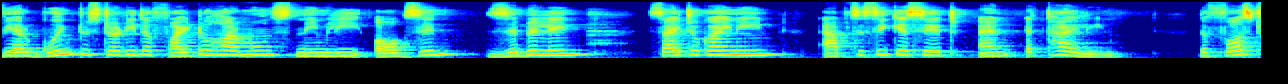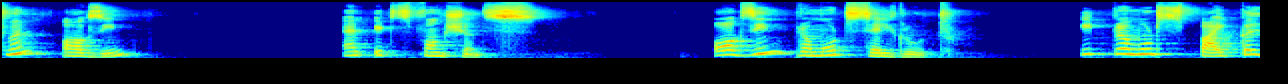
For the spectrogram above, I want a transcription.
we are going to study the phytohormones namely auxin, gibberellin, cytokinin, abscisic acid and ethylene. The first one, auxin and its functions. Auxin promotes cell growth. It promotes apical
